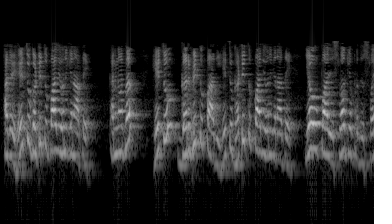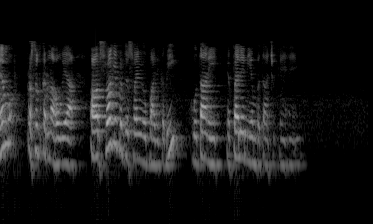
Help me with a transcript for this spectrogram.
अतः हेतु घटित उपाधि होने के नाते कहने का मतलब हेतु गर्भित उपाधि हेतु घटित उपाधि होने के नाते यह उपाधि स्व के प्रति स्वयं प्रस्तुत करना हो गया और स्व के प्रति स्वयं उपाधि कभी होता नहीं ये पहले नियम बता चुके हैं।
